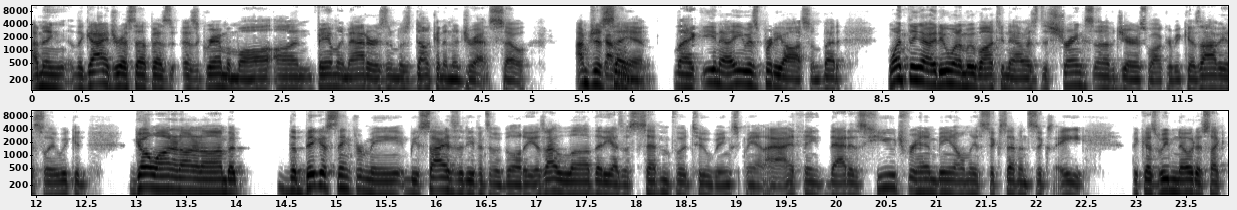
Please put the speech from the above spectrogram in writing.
I mean, the guy dressed up as as Grandmama on Family Matters and was dunking in a dress. So I'm just Got saying, like you know, he was pretty awesome. But one thing I do want to move on to now is the strengths of Jarace Walker because obviously we could go on and on and on, but the biggest thing for me, besides the defensive ability, is I love that he has a seven foot two wingspan. I, I think that is huge for him being only six seven, six eight, because we've noticed like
